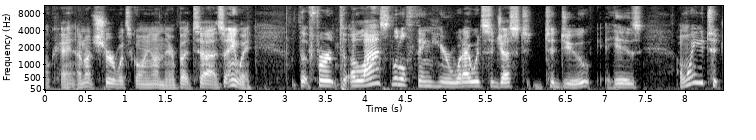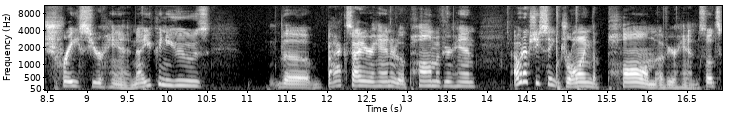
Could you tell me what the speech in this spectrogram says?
okay, I'm not sure what's going on there, but uh, so anyway, the, for a last little thing here, what I would suggest to do is I want you to trace your hand. Now you can use the back side of your hand or the palm of your hand. I would actually say drawing the palm of your hand. So it's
